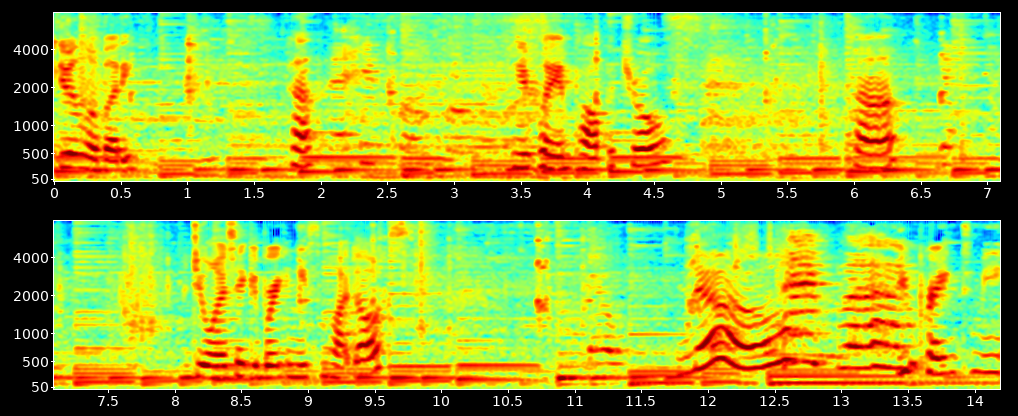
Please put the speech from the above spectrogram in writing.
You doing, little buddy? Huh? You playing Paw Patrol? Huh? Do you want to take a break and eat some hot dogs? No. No. You pranked me.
